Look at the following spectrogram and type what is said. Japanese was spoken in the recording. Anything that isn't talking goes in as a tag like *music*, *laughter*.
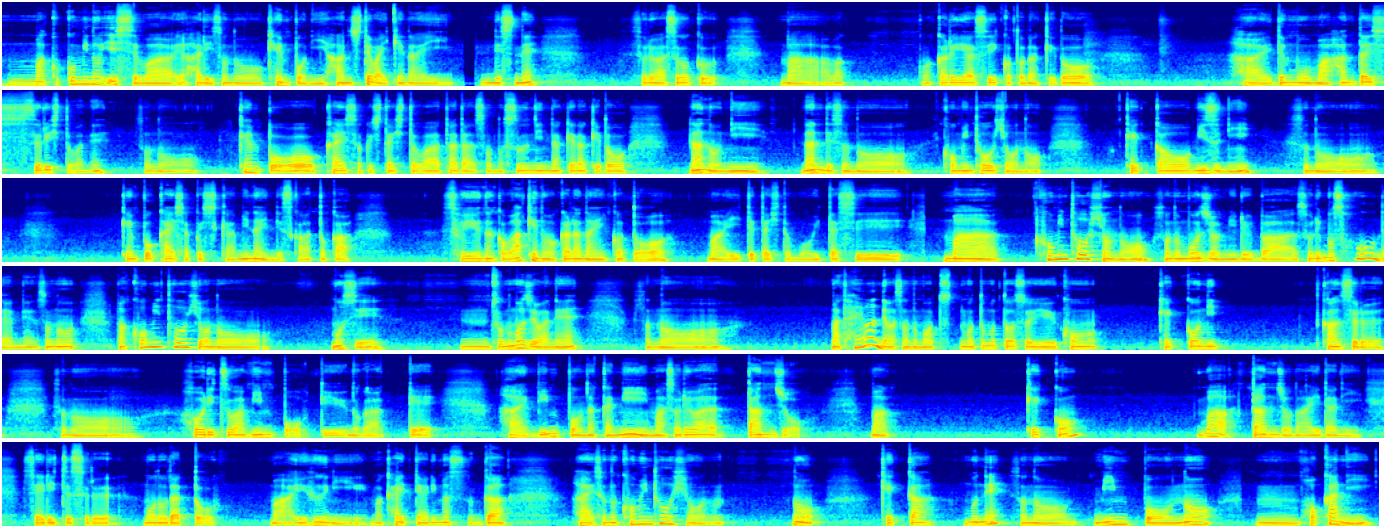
まあ国民の意思はやはりその憲法に違反してはいけないんですね。それはすごくまあ分かりやすいことだけどはいでもまあ反対する人はねその憲法を解釈した人はただその数人だけだけどなのになんでその公民投票の結果を見ずにその憲法解釈しか見ないんですか？とかそういうなんか訳のわからないことをまあ言ってた人もいたしまあ公民投票のその文字を見ればそれもそうだよね。その、まあ、公民投票の文字、うん、その文字はねそのまあ台湾ではそのももともとそういう結婚に関するその法律は民法っていうのがあって、はい、民法の中に、まあ、それは男女、まあ、結婚は男女の間に成立するものだと、まあ、いうふうに、まあ、書いてありますが、はい、その公民投票の結果もねその民法の、うん、他に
